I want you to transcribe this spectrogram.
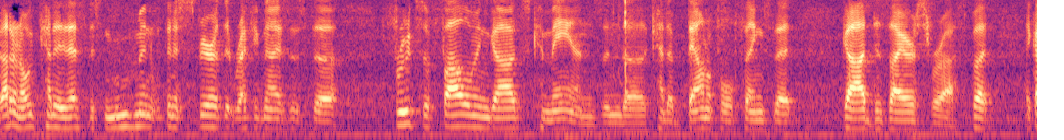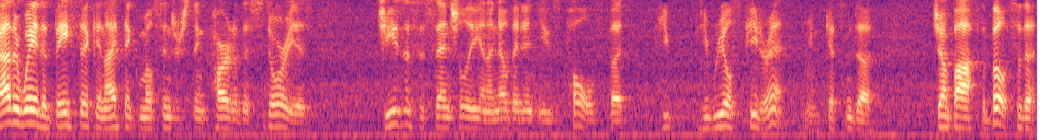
I don't know, kind of has this movement within his spirit that recognizes the fruits of following God's commands and the kind of bountiful things that God desires for us. But like either way, the basic and I think most interesting part of this story is Jesus essentially, and I know they didn't use poles, but he, he reels Peter in. I mean, gets him to jump off the boat. So the,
